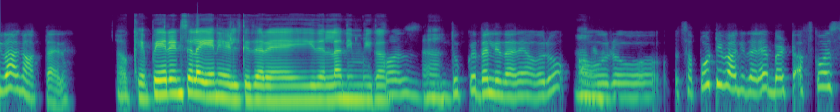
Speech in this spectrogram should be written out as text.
ಇವಾಗ ಆಗ್ತಾ ಇದೆ. ಓಕೆ ಪೇರೆಂಟ್ಸ್ ಎಲ್ಲ ಏನ್ ಹೇಳ್ತಿದ್ದಾರೆ? ಇದೆಲ್ಲ ನಿಮ್ಗೆ ದುಃಖದಲ್ಲಿದ್ದಾರೆ ಅವರು. ಅವರು ಸಪೋರ್ಟಿವ್ ಆಗಿದ್ದಾರೆ ಬಟ್ ಅಫ್ಕೋರ್ಸ್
